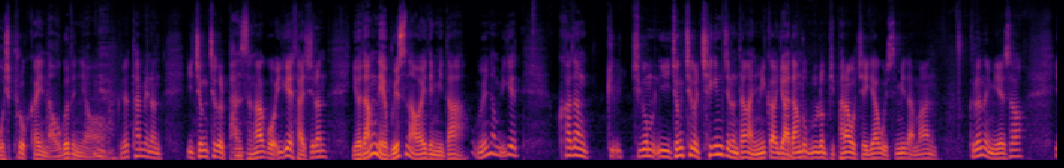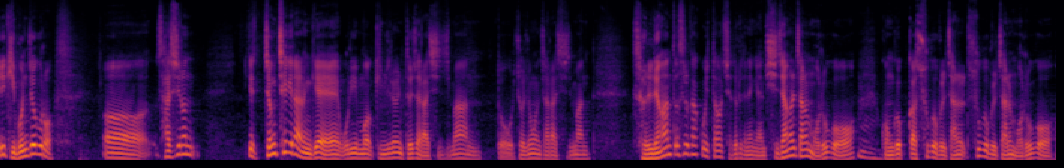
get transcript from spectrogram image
50% 가까이 나오거든요. 네. 그렇다면은 이 정책을 반성하고 이게 사실은 여당 내부에서 나와야 됩니다. 왜냐하면 이게 가장 그- 지금 이 정책을 책임지는 당 아닙니까? 야당도 물론 비판하고 제기하고 있습니다만 그런 의미에서 이 기본적으로 어 사실은 이게 정책이라는 게 우리 뭐 김진영님 더 잘 아시지만 또 조정은 잘 아시지만 선량한 뜻을 갖고 있다고 제대로 되는 게 아니라 시장을 잘 모르고 음. 공급과 수급을 잘 수급을 잘 모르고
